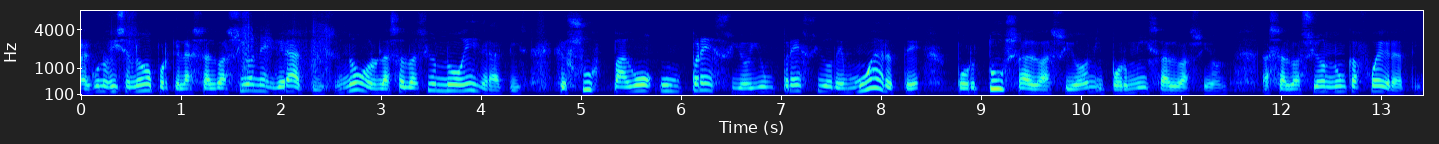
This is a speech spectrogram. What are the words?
algunos dicen, no, porque la salvación es gratis. No, la salvación no es gratis. Jesús pagó un precio y un precio de muerte por tu salvación y por mi salvación. La salvación nunca fue gratis.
